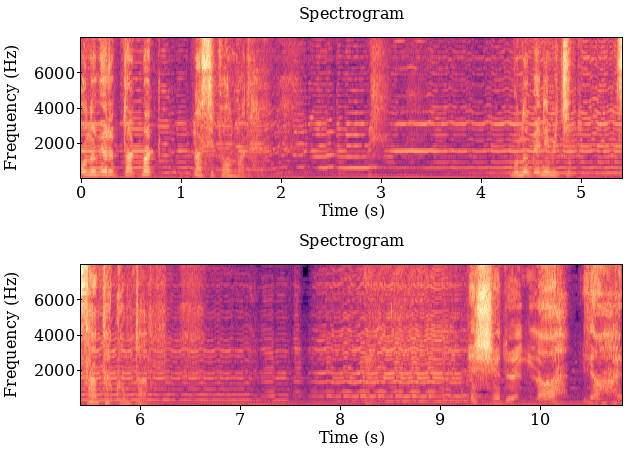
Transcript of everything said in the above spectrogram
onu görüp takmak nasip olmadı. Bunu benim için Santa komutanım. Eşhedü en la ilahe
